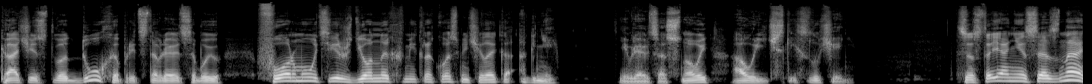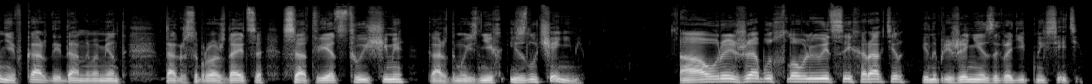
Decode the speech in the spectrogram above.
Качества духа представляют собою форму утвержденных в микрокосме человека огней являются основой аурических излучений. Состояние сознания в каждый данный момент также сопровождается соответствующими каждому из них излучениями. Аурой же обусловливается и характер, и напряжение заградительной сети.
